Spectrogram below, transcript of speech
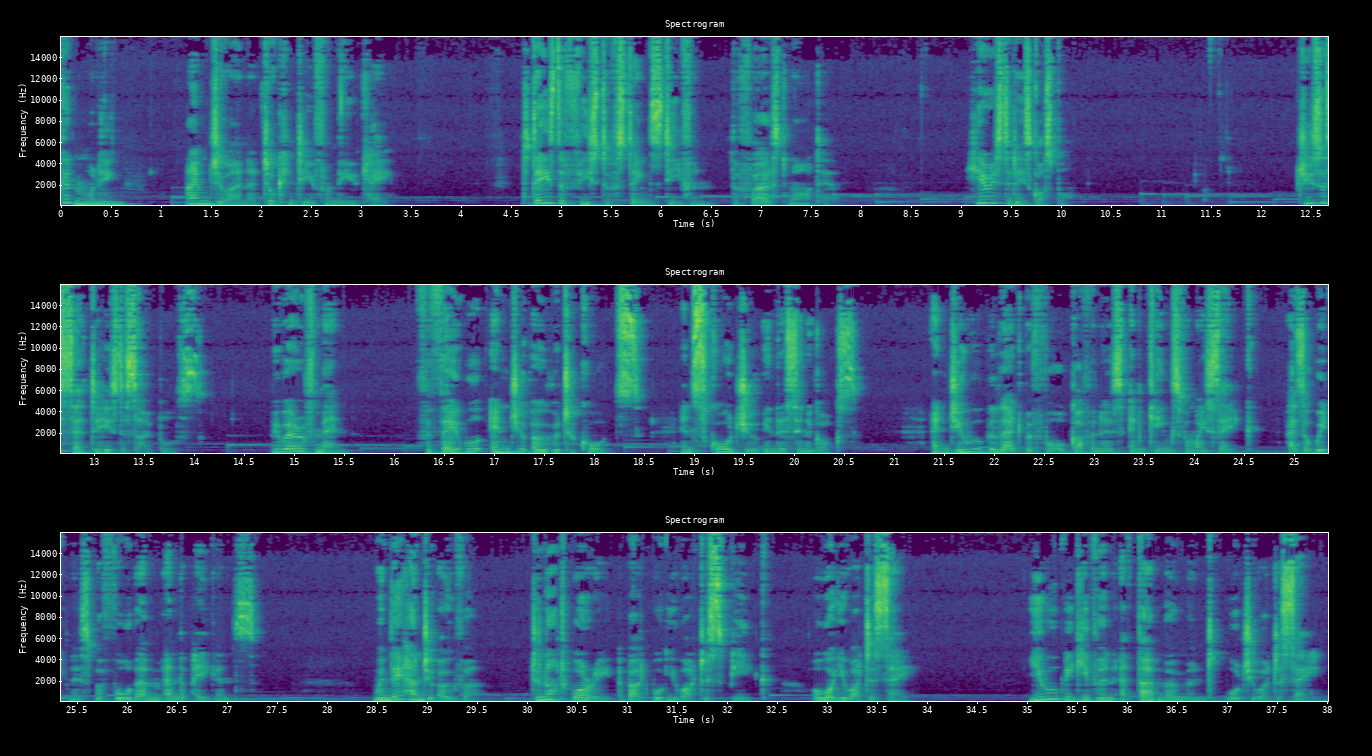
Good morning. I'm Joanna talking to you from the UK. Today is the feast of Saint Stephen, the first martyr. Here is today's Gospel. Jesus said to his disciples, Beware of men, for they will end you over to courts and scourge you in their synagogues, and you will be led before governors and kings for my sake, as a witness before them and the pagans. When they hand you over, do not worry about what you are to speak or what you are to say. You will be given at that moment what you are to say.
